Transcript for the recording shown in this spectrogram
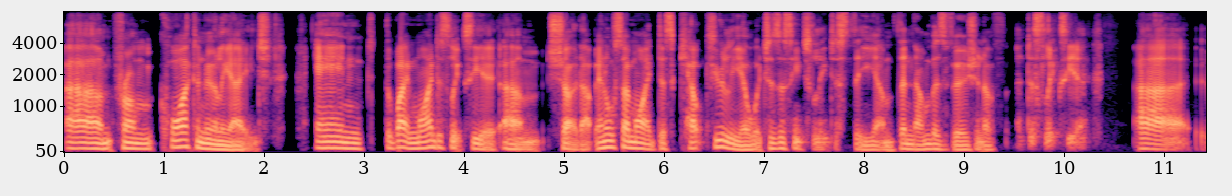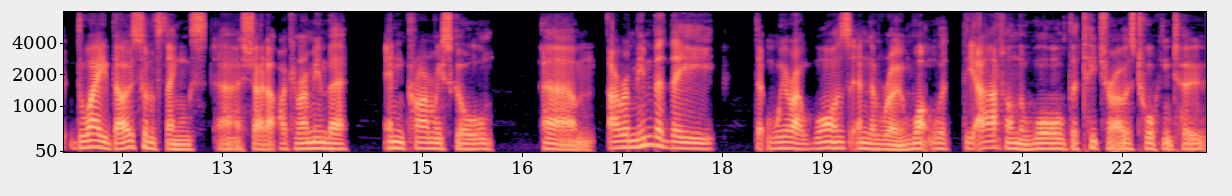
um, from quite an early age. And the way my dyslexia um, showed up, and also my dyscalculia, which is essentially just the um, the numbers version of dyslexia, uh, the way those sort of things uh, showed up, I can remember in primary school. Um, I remember the that where I was in the room, what with the art on the wall, the teacher I was talking to,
